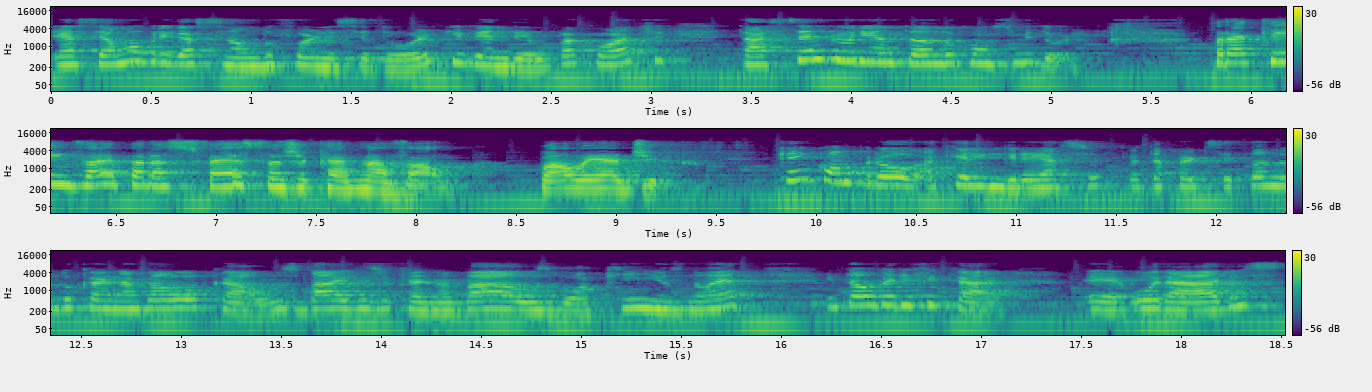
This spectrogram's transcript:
Essa é uma obrigação do fornecedor que vendeu o pacote, está sempre orientando o consumidor. Para quem vai para as festas de carnaval, qual é a dica? Quem comprou aquele ingresso para estar tá participando do carnaval local, os bailes de carnaval, os bloquinhos, não é? Então verificar é, horários,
